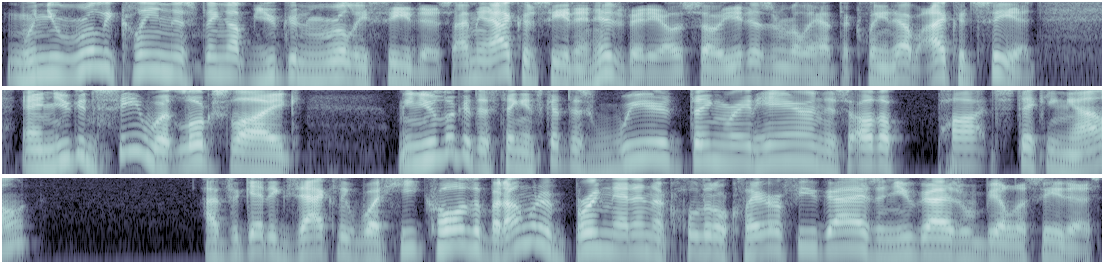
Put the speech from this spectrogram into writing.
when you really clean this thing up, you can really see this. I mean, I could see it in his video, so he doesn't really have to clean it up. I could see it. And you can see what looks like. I mean, you look at this thing, it's got this weird thing right here and this other pot sticking out. I forget exactly what he calls it, but I'm going to bring that in a little clearer for you guys, and you guys will be able to see this.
